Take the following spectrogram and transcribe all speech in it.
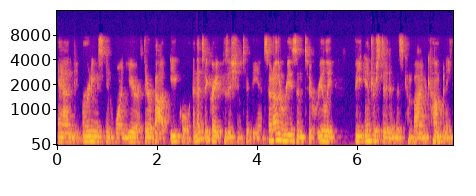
and the earnings in one year, they're about equal. And that's a great position to be in. So another reason to really be interested in this combined company.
